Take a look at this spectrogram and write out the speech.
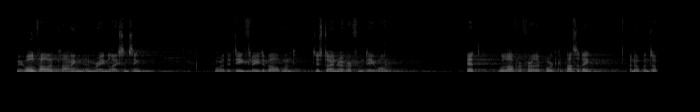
We hold valid planning and marine licensing for the D3 development just downriver from D1. It will offer further port capacity and opens up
